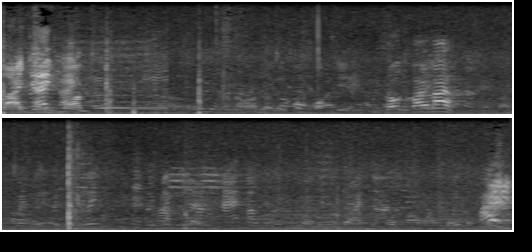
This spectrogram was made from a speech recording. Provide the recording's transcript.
lại chín một sôi bay ba Hey!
